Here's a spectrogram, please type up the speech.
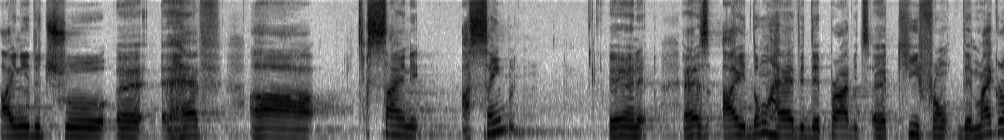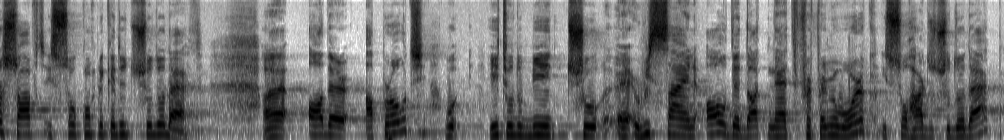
I need to uh, have a signed assembly. And as I don't have the private uh, key from the Microsoft, it's so complicated to do that. Uh, other approach, it would be to uh, resign all the .NET framework. It's so hard to do that.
